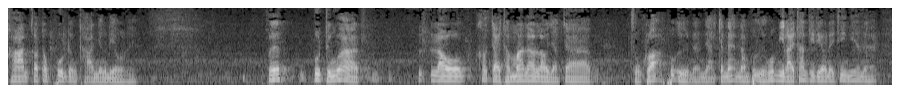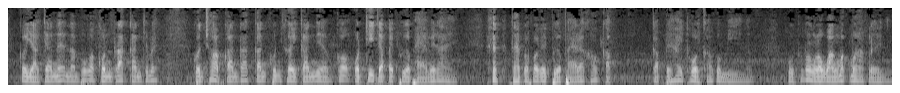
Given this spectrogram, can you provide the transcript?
ทานก็ต้องพูดเรื่องทานอย่างเดียวเลย เพราะพูดถึงว่าเราเข้าใจธรรมะแล้วเราอยากจะสงเคราะห์ผู้อื่นนะอยากจะแนะนำผู้อื่นว่ามีหลายท่านทีเดียวในที่นี้นะฮะก็อยากจะแนะนำเพราะว่าคนรักกันใช่ไหมคนชอบกันรักกันคุ้นเคยกันเนี่ย ก็อดที่จะไปเผื่อแผ่ไม่ได้ แต่พอไปเผื่อแผ่แล้วเขากลับกลับไปให้โทษเขาก็มีนะ คุณต้องระวังมาก ๆเลยนะ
